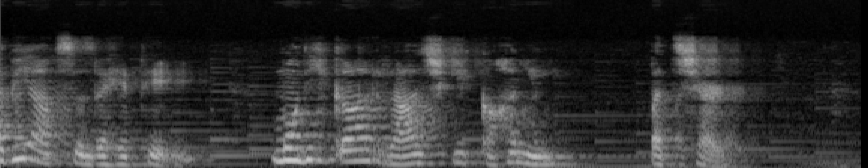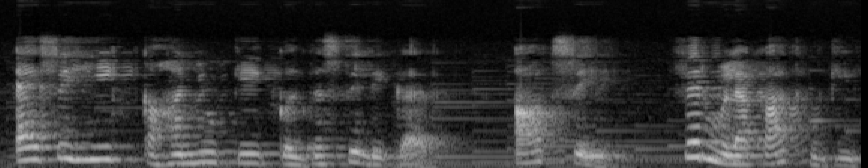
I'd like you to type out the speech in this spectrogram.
अभी आप सुन रहे थे मोनिका राज की कहानी पतझड़। ऐसे ही कहानियों के गुलदस्ते लेकर आपसे फिर मुलाकात होगी।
